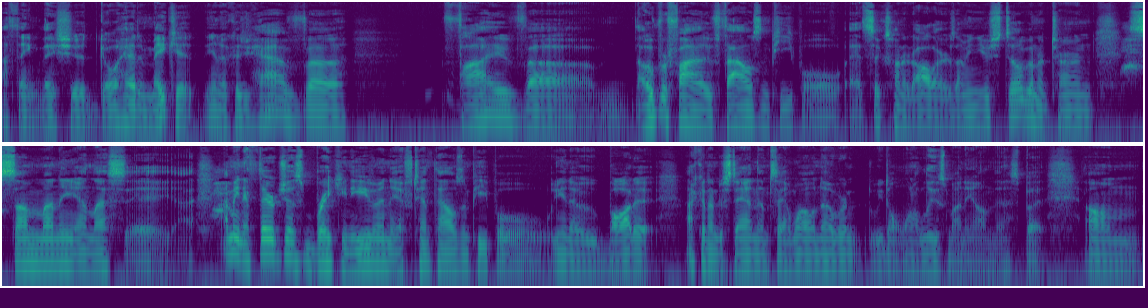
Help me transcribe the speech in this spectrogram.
I think they should go ahead and make it. You know, because you have uh, five uh, over five thousand people at six hundred dollars. I mean, you're still going to turn some money unless. Uh, I mean, if they're just breaking even, if ten thousand people, you know, bought it, I can understand them saying, "Well, no, we're we don't want to lose money on this." But um,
